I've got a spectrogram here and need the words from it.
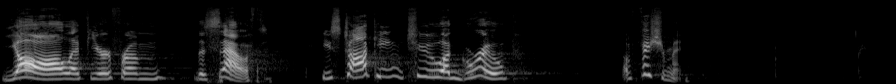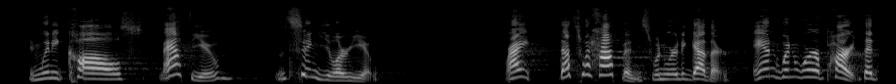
y'all, if you're from the South. He's talking to a group of fishermen. And when he calls Matthew, singular you, right? That's what happens when we're together and when we're apart. That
